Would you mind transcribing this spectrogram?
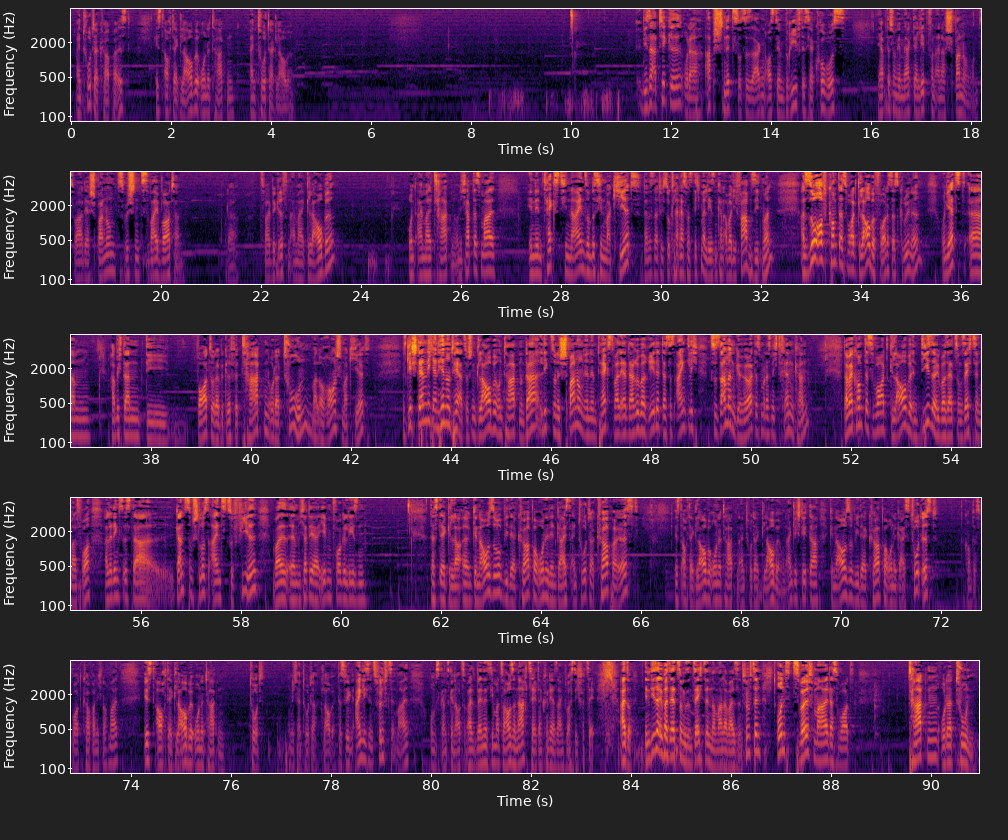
ein toter Körper ist, ist auch der Glaube ohne Taten ein toter Glaube. Dieser Artikel oder Abschnitt sozusagen aus dem Brief des Jakobus, ihr habt ja schon gemerkt, der lebt von einer Spannung. Und zwar der Spannung zwischen zwei Wörtern oder zwei Begriffen. Einmal Glaube und einmal Taten. Und ich habe das mal in den Text hinein so ein bisschen markiert. Dann ist natürlich so klein, dass man es nicht mehr lesen kann, aber die Farben sieht man. Also so oft kommt das Wort Glaube vor, das ist das Grüne. Und jetzt ähm, habe ich dann die Worte oder Begriffe Taten oder Tun mal orange markiert. Es geht ständig ein Hin und Her zwischen Glaube und Taten. Und da liegt so eine Spannung in dem Text, weil er darüber redet, dass es eigentlich zusammengehört, dass man das nicht trennen kann. Dabei kommt das Wort Glaube in dieser Übersetzung 16 Mal vor. Allerdings ist da ganz zum Schluss eins zu viel, weil ähm, ich hatte ja eben vorgelesen, dass der Gla äh, genauso wie der Körper ohne den Geist ein toter Körper ist, ist auch der Glaube ohne Taten ein toter Glaube. Und eigentlich steht da, genauso wie der Körper ohne Geist tot ist, da kommt das Wort Körper nicht nochmal, ist auch der Glaube ohne Taten tot und nicht ein toter Glaube. Deswegen eigentlich sind es 15 Mal, um es ganz genau zu, weil wenn jetzt jemand zu Hause nachzählt, dann könnte er sagen, du hast dich verzählt. Also, in dieser Übersetzung sind 16, normalerweise sind es 15 und 12 Mal das Wort Taten oder tun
